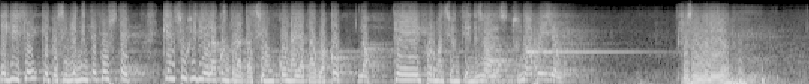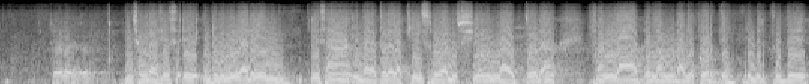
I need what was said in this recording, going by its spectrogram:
él dice que posiblemente fue usted quien sugirió la contratación con Ayatahuacó. No. ¿Qué información tiene sobre esto? No fui yo. Muchas gracias. Eh, en primer lugar, esa indagatoria a la que hizo alusión la doctora fue anulada por la Honorable Corte en virtud de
